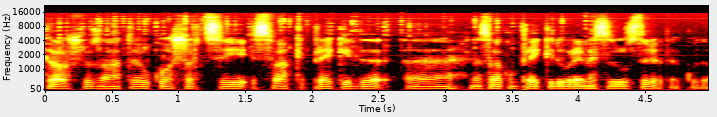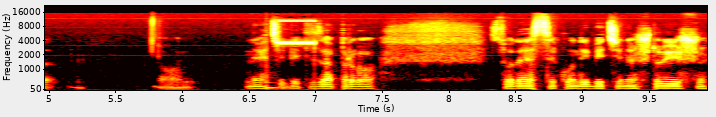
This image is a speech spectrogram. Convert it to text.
kao što znate u košarci svaki prekid, e, na svakom prekidu vreme se zaustavlja, tako da on neće biti zapravo 110 sekundi, bit će nešto više.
